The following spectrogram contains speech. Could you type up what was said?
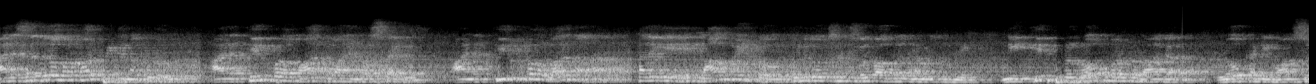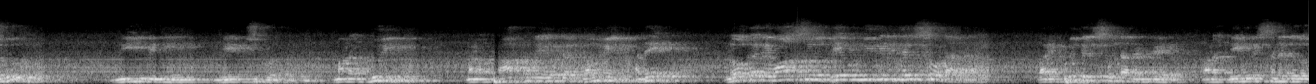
ఆయన సన్నిధిలో మనం మొరపెట్టినప్పుడు ఆయన తీర్పుల మార్గం ఆయన వస్తాడు. ఆయన తీర్పుల వలన కలిగే లాభం ఏంటో తొమ్మిది వచ్చిన చిరుబాబులో కనబడుతుంది. నీ తీర్పులు లోకములకు రాగా లోక నివాసులు నీటిని నేర్చుకుంటుంది మన గురి మన ప్రార్థన యొక్క గమ్యం అదే లోక నివాసులు దేవుని నీతిని తెలుసుకోవడానికి వారు ఎప్పుడు తెలుసుకుంటారంటే మన దేవుని సన్నిధిలో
